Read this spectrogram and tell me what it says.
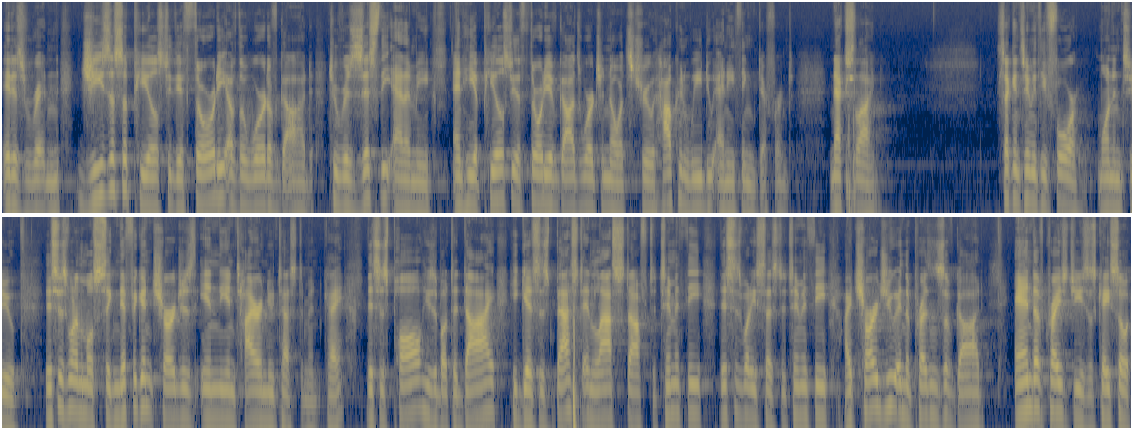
It is written. Jesus appeals to the authority of the Word of God to resist the enemy, and he appeals to the authority of God's Word to know it's true. How can we do anything different? Next slide. 2 Timothy 4 1 and 2. This is one of the most significant charges in the entire New Testament, okay? This is Paul. He's about to die. He gives his best and last stuff to Timothy. This is what he says to Timothy I charge you in the presence of God and of Christ Jesus. Okay, so,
